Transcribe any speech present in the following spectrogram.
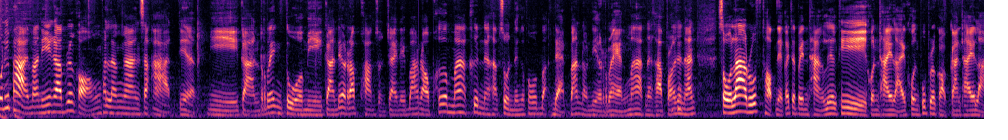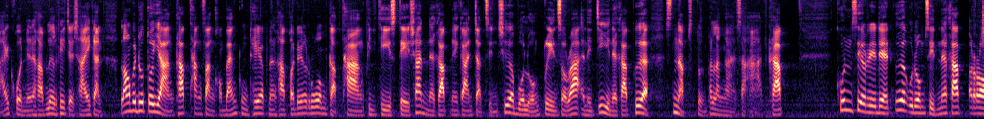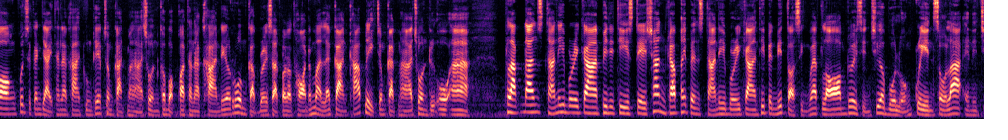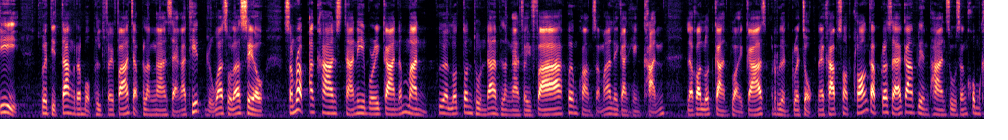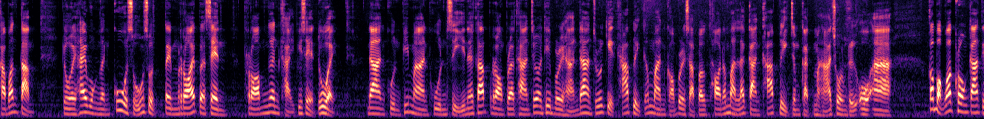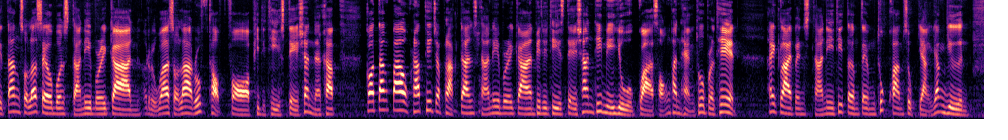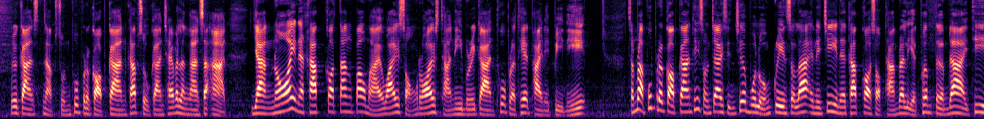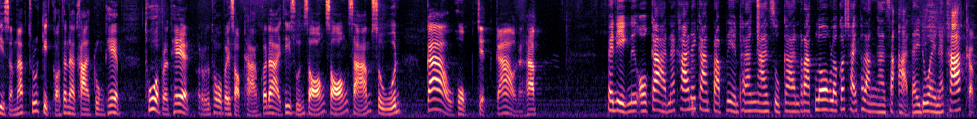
ช่วงที่ผ่านมานี้ครับเรื่องของพลังงานสะอาดเนี่ยมีการเร่งตัวมีการได้รับความสนใจในบ้านเราเพิ่มมากขึ้นนะครับ ส่วนหนึ่งก็เพราะว่าแดดบ้านเราเนี่ยแรงมากนะครับ เพราะฉะนั้นโซลารูฟท็อปเนี่ยก็จะเป็นทางเลือกที่คนไทยหลายคนผู้ประกอบการไทยหลายคนเนี่ยนะครับเลือกที่จะใช้กัน ลองไปดูตัวอย่างครับ ทางฝั่งของแบงก์กรุงเทพนะครับเขาได้ร่วมกับทาง PTT Station นะครับในการจัดสินเชื่อบัวหลวง Green Solar Energy นะครับเพื่อสนับสนุนพลังงานสะอาดครับ คุณสิริเดชเอื้องอุดมสินนะครับ รองผู้จัดการใหญ่ธนาคารกรุงเทพจำกัดมหาชน ก็บอกว่าธนาคารได้ร่วมกับบริษัทปตทน้ำมันและการค้าปลีกจำกัดมหาชนหรือ OR ผลักดันสถานีบริการ PTT Station ครับ ให้เป็นสถานีบริการที่เป็นมิตรต่อสิ่งแวดล้อม ด้วยสินเชื่อบัวหลวง Green Solar Energy เพื่อติดตั้งระบบผลิตไฟฟ้าจากพลังงานแสงอาทิตย์ หรือว่าโซลาเซลล์สำหรับอาคารสถานีบริการน้ำมัน เพื่อลดต้นทุนด้านพลังงานไฟฟ้า เพิ่มความสามารถในการแข่งขัน แล้วก็ลดการปล่อยก๊าซเรือนกระจกนะครับสอดคล้องกับกระแสการเปลี่ยนผ่านสู่สังคมคาร์บอนต่ำโดยให้วงเงินกู้สูงสุดเต็ม100%พร้อมเงื่อนไขพิเศษด้วยด้านคุณพิมานภูลศรีนะครับรองประธานเจ้าหน้าที่บริหารด้านธุรกิจค้าปลีกน้ำมันของบริษัทปตทน้ำมันและการค้าปลีกจำกัดมหาชนหรือ OR ก็บอกว่าโครงการติดตั้งโซลาร์เซลล์บนสถานีบริการ หรือว่า Solar Rooftop for PTT Station นะครับ ก็ตั้งเป้าครับที่จะผลักดันสถานีบริการ PTT Station ที่มีอยู่กว่า 2,000 แห่งทั่วประเทศ ให้กลายเป็นสถานีที่เติมเต็มทุกความสุขอย่างยั่งยืน ด้วยการสนับสนุนผู้ประกอบการครับสู่การใช้พลังงานสะอาด อย่างน้อยนะครับก็ตั้งเป้าหมายไว้ 200 สถานีบริการทั่วประเทศภายในปีนี้ สำหรับผู้ประกอบการที่สนใจสินเชื่อบัวหลวง Green Solar Energy นะครับก็สอบถามรายละเอียดเพิ่มเติมได้ที่สำนักธุรกิจของธนาคารกรุงเทพ ทั่วประเทศ หรือโทรไปสอบถามก็ได้ที่ 02-230-9679 นะครับ เป็นอีกหนึ่งโอกาสนะคะ ในการปรับเปลี่ยนพลังงานสู่การรักโลก แล้วก็ใช้พลังงานสะอาดได้ด้วยนะคะครับ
